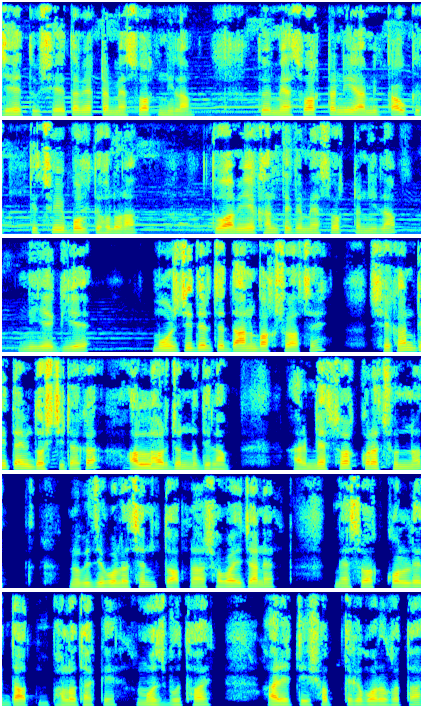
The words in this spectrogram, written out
যেহেতু সেহেতু আমি একটা মেসোয়াক নিলাম। তো মেসোয়াকটা নিয়ে আমি কাউকে কিছুই বলতে হলো না। তো আমি এখান থেকে মেসোয়াকটা নিলাম, নিয়ে গিয়ে মসজিদের যে দান বাক্স আছে, সেখানটিতে আমি দশটি টাকা আল্লাহর জন্য দিলাম। আর মেসোয়াক করা সুন্নত, নবীজি বলেছেন, তো আপনারা সবাই জানেন মেসোয়াক করলে দাঁত ভালো থাকে, মজবুত হয়। আর এটি সব থেকে বড় কথা,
